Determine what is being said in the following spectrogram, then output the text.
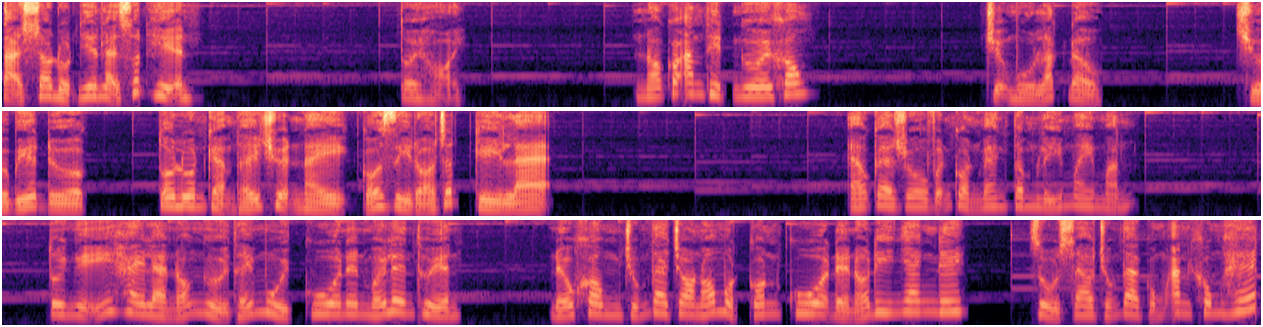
tại sao đột nhiên lại xuất hiện? Tôi hỏi. Nó có ăn thịt người không? Triệu mù lắc đầu. Chưa biết được, tôi luôn cảm thấy chuyện này có gì đó rất kỳ lạ. Áo cà rô vẫn còn mang tâm lý may mắn. Tôi nghĩ hay là nó ngửi thấy mùi cua nên mới lên thuyền. Nếu không chúng ta cho nó một con cua để nó đi nhanh đi. Dù sao chúng ta cũng ăn không hết.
